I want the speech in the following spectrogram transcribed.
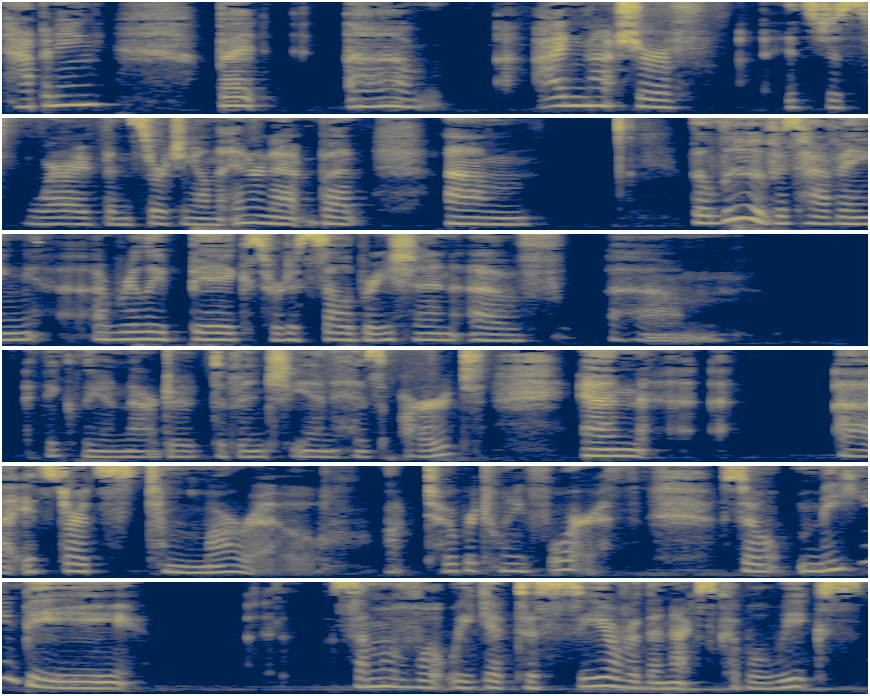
happening, but um, I'm not sure if it's just where I've been searching on the internet. But um, the Louvre is having a really big sort of celebration of, um, think Leonardo da Vinci and his art, and uh, it starts tomorrow, October twenty fourth. So maybe some of what we get to see over the next couple of weeks,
